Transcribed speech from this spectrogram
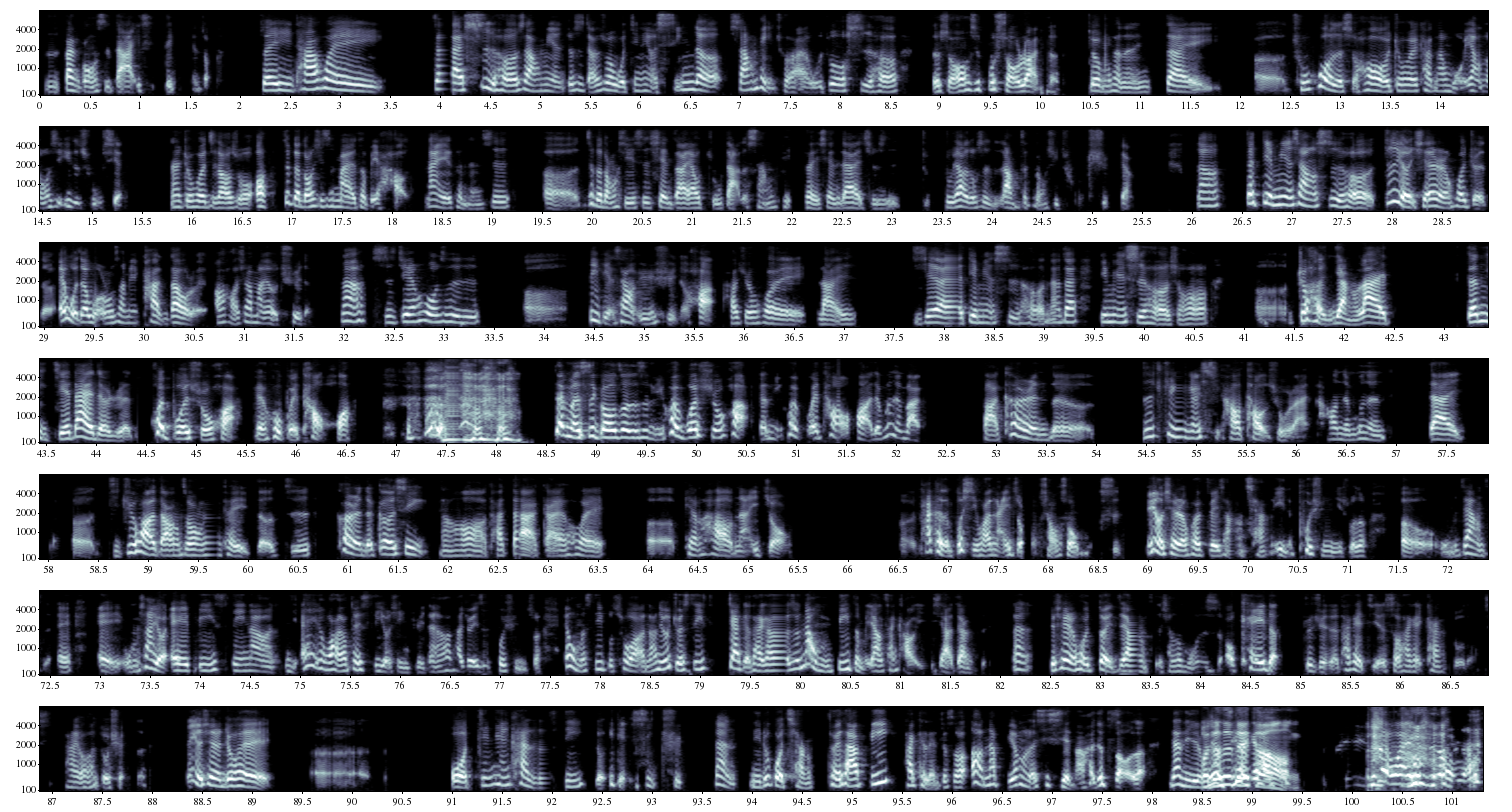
就是办公室大家一起订那种。所以他会在试喝上面，就是假如说我今天有新的商品出来，我做试喝的时候是不手软的。所以我们可能在呃出货的时候，就会看到某样东西一直出现，那就会知道说，哦，这个东西是卖的特别好，那也可能是。呃，这个东西是现在要主打的商品，所以现在其实主主要都是让这个东西出去这样。那在店面上试喝，就是有一些人会觉得，哎，我在网络上面看到了啊，好像蛮有趣的。那时间或是呃地点上允许的话，他就会来直接来店面试喝。那在店面试喝的时候，呃，就很仰赖跟你接待的人会不会说话，跟会不会套话。在门市工作就是你会不会说话，跟你会不会套话，能不能把把客人的资讯跟喜好套出来，然后能不能在呃几句话当中可以得知客人的个性，然后他大概会呃偏好哪一种，呃他可能不喜欢哪一种销售模式，因为有些人会非常强硬的 push 你说的。呃，我们这样子，哎哎，我们现在有 A、B、C，那你哎，我好像对 C 有兴趣，然后他就一直 push 你说，哎，我们 C 不错啊，然后你会觉得 C 价格太高，他说那我们 B 怎么样？参考一下这样子。那有些人会对这样子的销售模式是 OK 的，就觉得他可以接受，他可以看很多东西，他有很多选择。那有些人就会，呃，我今天看了 C 有一点兴趣，但你如果强推他 B，他可能就说，哦，那不用了，谢谢，然后他就走了。那你有没有机会跟他？对，我也是这种人。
